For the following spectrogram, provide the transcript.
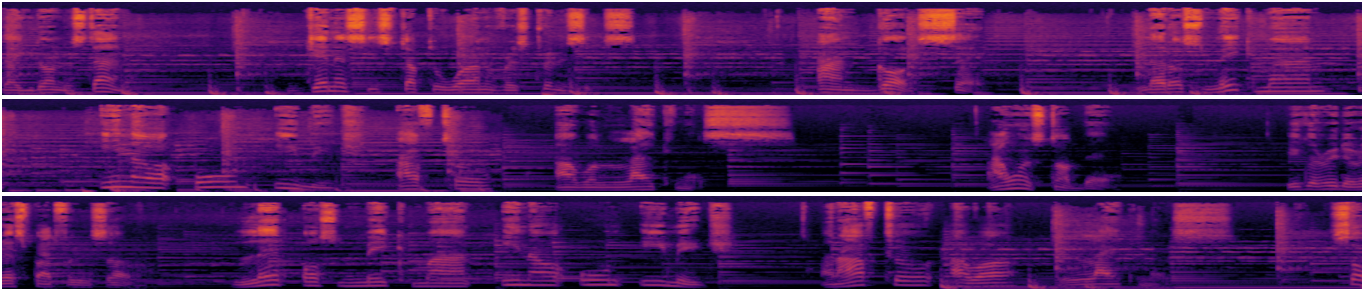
that you don't understand. Genesis chapter 1, verse 26. And God said, Let us make man in our own image after our likeness. I won't stop there. You can read the rest part for yourself. Let us make man in our own image and after our likeness. So,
